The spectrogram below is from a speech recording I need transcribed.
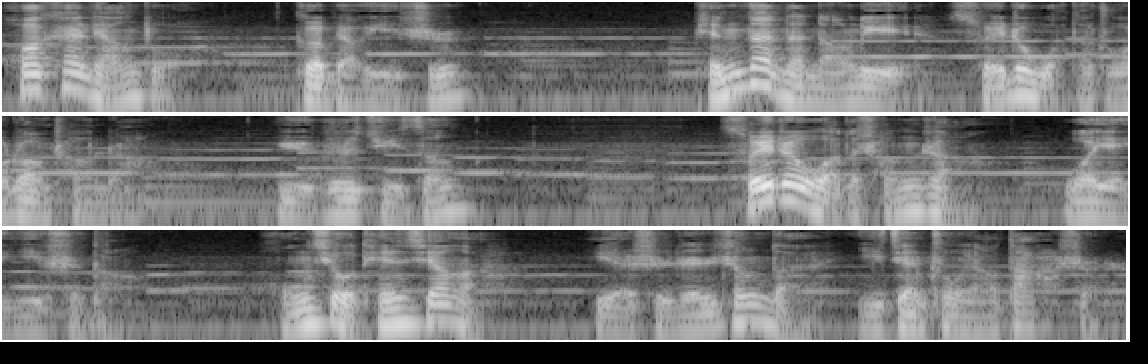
花开两朵，各表一枝。平淡的能力随着我的茁壮成长，与日俱增。随着我的成长，我也意识到，红袖添香啊，也是人生的一件重要大事儿。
